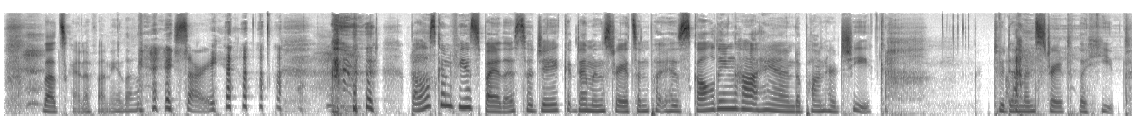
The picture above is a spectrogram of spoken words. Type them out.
That's kind of funny, though. Sorry. Bella's confused by this, so Jake demonstrates and put his scalding hot hand upon her cheek to demonstrate the heat.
